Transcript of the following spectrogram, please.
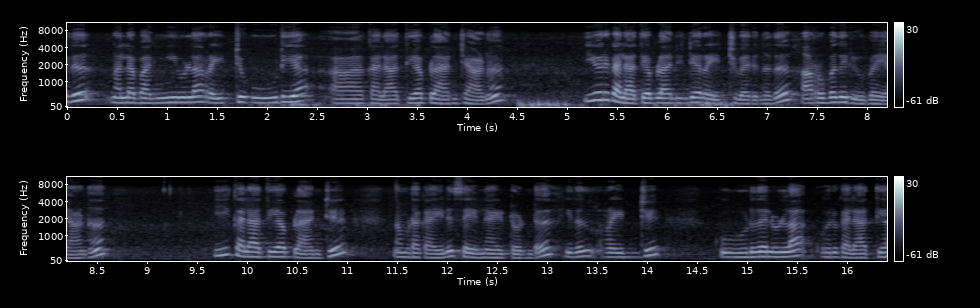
ഇത് നല്ല ഭംഗിയുള്ള റേറ്റ് കൂടിയ കലാത്തിയ പ്ലാന്റ് ആണ്. ഈ ഒരു കലാത്തിയ പ്ലാന്റിന്റെ റേറ്റ് വരുന്നത് അറുപത് രൂപയാണ്. ഈ കലാത്തിയ പ്ലാന്റ് നമ്മുടെ കയ്യിൽ സെയിലിനായിട്ടുണ്ട് ഇത് റേറ്റ് കൂടുതലുള്ള ഒരു കലാത്തിയ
